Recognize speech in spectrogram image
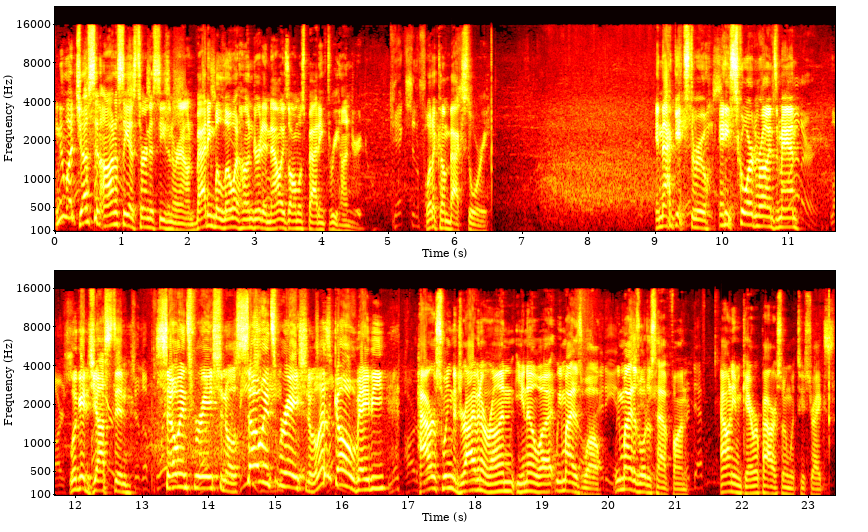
You know what? Justin honestly has turned his season around. Batting below 100, and now he's almost batting 300. What a comeback story. And that gets through. And he scored runs, man. Look at Justin. So inspirational. So inspirational. Let's go, baby. Power swing to drive in a run. You know what? We might as well. We might as well just have fun. I don't even care. We're power swing with two strikes.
